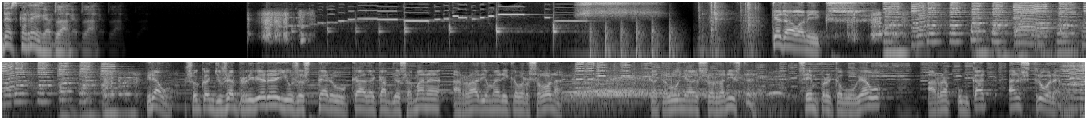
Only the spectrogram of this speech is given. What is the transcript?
Descarrega't-la. Què tal, amics? Mireu, sóc en Josep Rivera i us espero cada cap de setmana a Ràdio Amèrica Barcelona. Catalunya sardanista. Sempre que vulgueu, a rap.cat ens trobareu.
